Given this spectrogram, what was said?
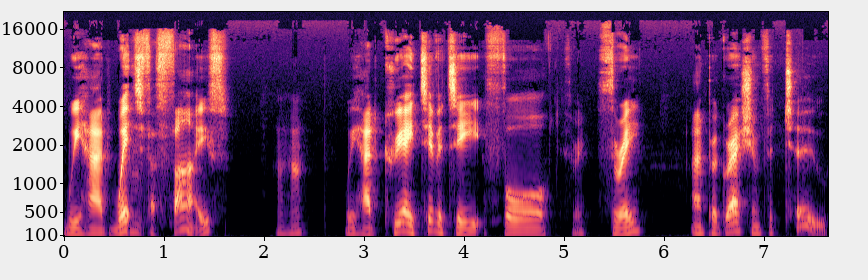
we had wit Mm. for five, hmm we had creativity for Three. three, and progression for two.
